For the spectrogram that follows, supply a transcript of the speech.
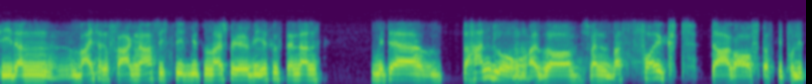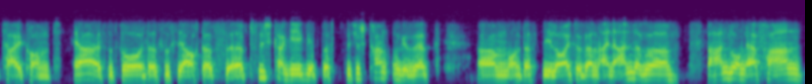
die dann weitere Fragen nach sich zieht, wie zum Beispiel, wie ist es denn dann mit der Behandlung? Also, ich meine, was folgt darauf, dass die Polizei kommt. Ja, es ist so, dass es ja auch das äh, Psych-KG gibt, das psychisch Krankengesetz ähm, und dass die Leute dann eine andere Behandlung erfahren,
